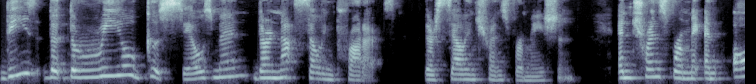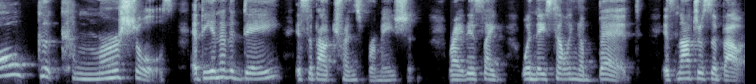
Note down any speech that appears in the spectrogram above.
these the, the real good salesmen, they're not selling products they're selling transformation and transform and all good commercials at the end of the day it's about transformation right it's like when they're selling a bed it's not just about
